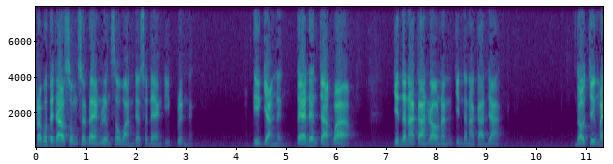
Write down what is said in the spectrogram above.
พระพุทธเจ้าทรงแสดงเรื่องสวรรค์จะแสดงอีกเรื่องหนึ่ง อีกอย่างหนึ่ง แต่เนื่องจากว่าจินตนาการเรานั้นจินตนาการยาก เราจึงไม่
